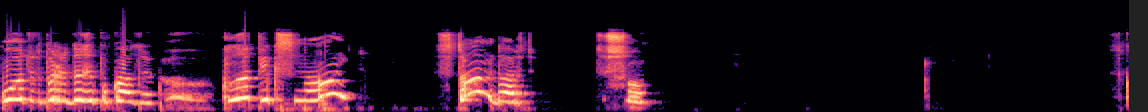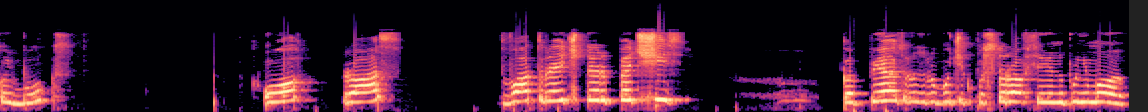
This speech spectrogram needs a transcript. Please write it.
О, тут тепер даже показує. Клапікс Найт. Стандарт. Це що? Скайбокс. О, раз, два, три, чотири, п'ять, шість. Капець, розробочик постарався, я не розумію.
